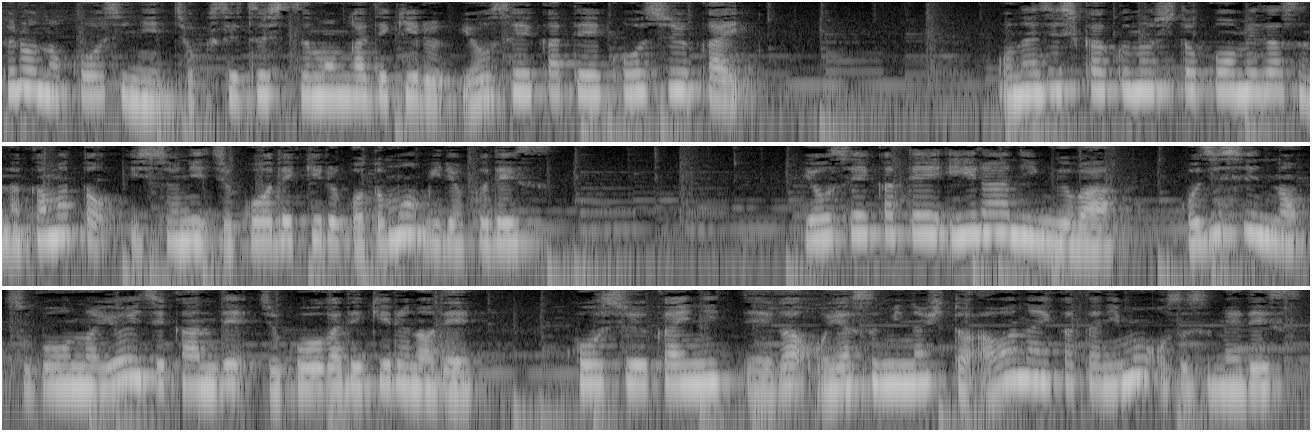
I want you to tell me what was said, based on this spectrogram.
プロの講師に直接質問ができる養成家庭講習会。同じ資格の取得を目指す仲間と一緒に受講できることも魅力です。養成家庭 e ラーニングは、ご自身の都合の良い時間で受講ができるので、講習会日程がお休みの日と合わない方にもおすすめです。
